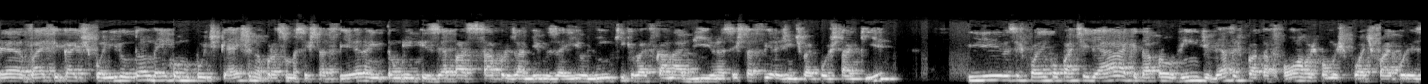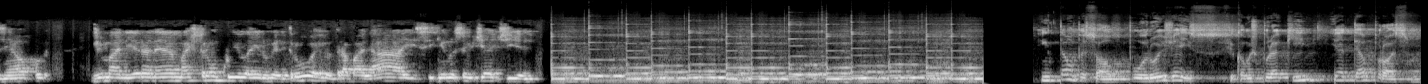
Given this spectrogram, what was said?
é, vai ficar disponível também como podcast na próxima sexta-feira. Então, quem quiser passar para os amigos aí o link que vai ficar na bio na sexta-feira, a gente vai postar aqui. E vocês podem compartilhar, que dá para ouvir em diversas plataformas, como o Spotify, por exemplo, de maneira né, mais tranquila aí no metrô, indo trabalhar e seguindo o seu dia a dia. Então, pessoal, por hoje é isso. Ficamos por aqui e até o próximo.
